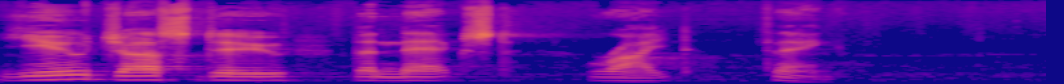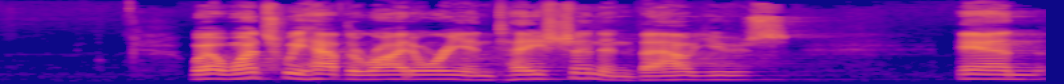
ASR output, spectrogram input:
You just do the next right thing. Well, once we have the right orientation and values, and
